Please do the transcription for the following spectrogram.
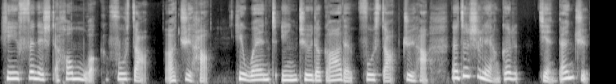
，He finished homework. Full stop. 啊，句号。He went into the garden. Full stop. 句号。那这是两个简单句。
